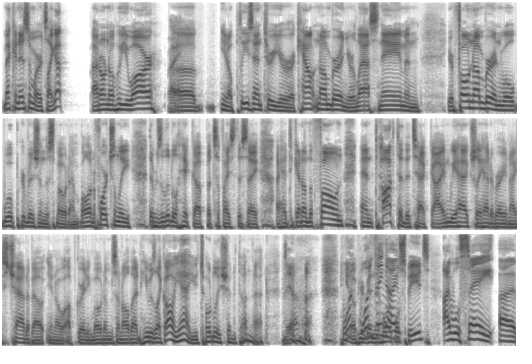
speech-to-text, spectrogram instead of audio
mechanism where it's like, up, I don't know who you are. Right. Uh, you know, please enter your account number and your last name and your phone number, and we'll we'll provision this modem. Well, unfortunately, there was a little hiccup, but suffice to say, I had to get on the phone and talk to the tech guy, and we actually had a very nice chat about you know upgrading modems and all that. And he was like, "Oh yeah, you totally should have done that." Yeah. you One- know, if you're one thing I- speeds. I will say uh,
